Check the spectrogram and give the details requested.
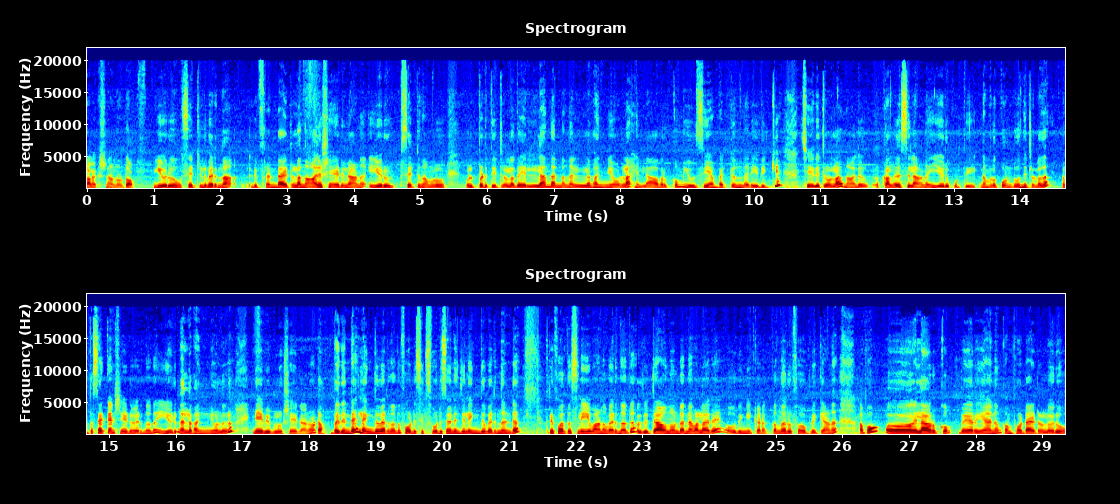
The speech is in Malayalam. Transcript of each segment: കളക്ഷനാണ് കേട്ടോ. ഈ ഒരു സെറ്റിൽ വരുന്ന ഡിഫറെന്റ് ആയിട്ടുള്ള നാല് ഷെയ്ഡിലാണ് ഈ ഒരു സെറ്റ് നമ്മൾ ഉൾപ്പെടുത്തിയിട്ടുള്ളത്. എല്ലാം തന്നെ നല്ല ഭംഗിയുള്ള എല്ലാവർക്കും യൂസ് ചെയ്യാൻ പറ്റുന്ന രീതിക്ക് ചെയ്തിട്ടുള്ള നാല് കളേഴ്സിലാണ് ഈ ഒരു കുർത്തി നമ്മൾ കൊണ്ടുവന്നിട്ടുള്ളത്. അപ്പോൾ സെക്കൻഡ് ഷെയ്ഡ് വരുന്നത് ഈ ഒരു നല്ല ഭംഗിയുള്ളൊരു നേവി ബ്ലൂ ഷെയ്ഡാണ് കേട്ടോ. അപ്പോൾ ഇതിന്റെ ലെങ്ത് വരുന്നത് forty six forty seven inch length വരുന്നുണ്ട്. ത്രീ ഫോർത്ത് സ്ലീവ് ആണ് വരുന്നത്. പ്രൊജക്റ്റ് ആവുന്നതുകൊണ്ട് തന്നെ വളരെ ഒതുങ്ങി കിടക്കുന്ന ഒരു ഫാബ്രിക്കാണ് അപ്പോൾ എല്ലാവർക്കും വെയർ ചെയ്യാനും കംഫർട്ടായിട്ടുള്ളൊരു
